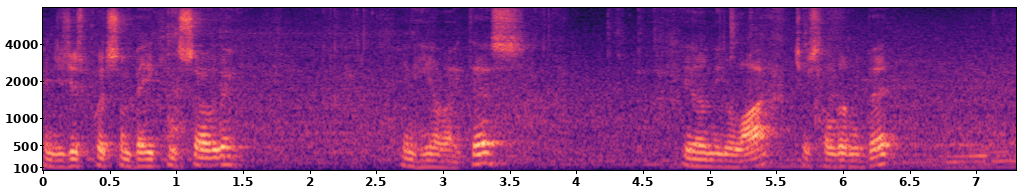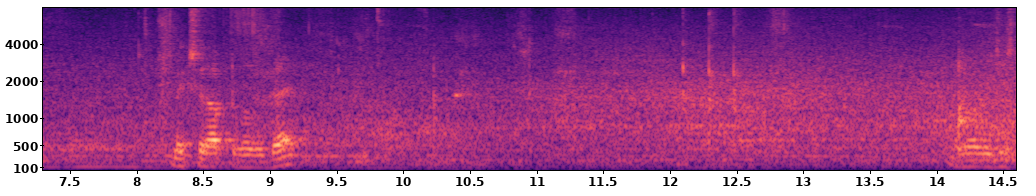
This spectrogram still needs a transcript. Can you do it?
and you just put some baking soda in here like this. You don't need a lot, just a little bit. Mix it up a little bit. And then we're just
